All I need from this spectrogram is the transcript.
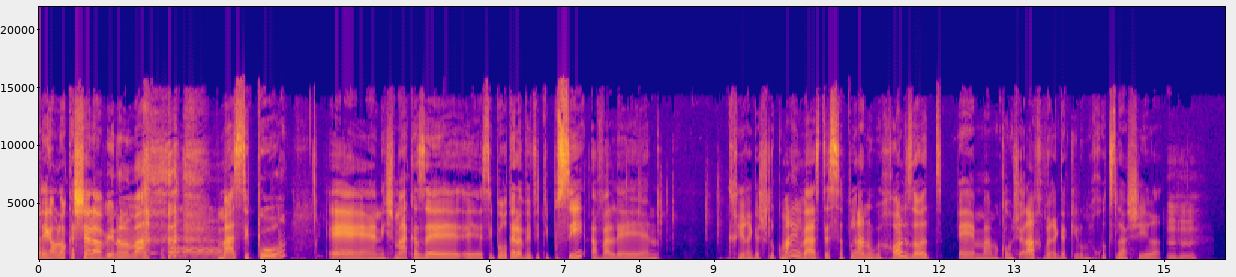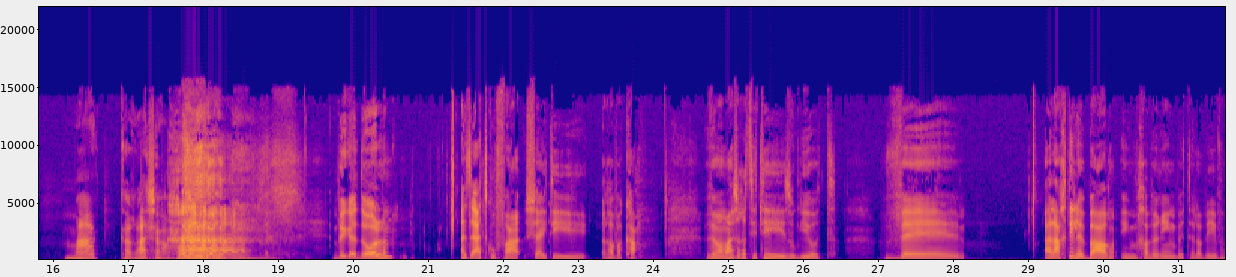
נראה לי גם לא קשה להבין על מה, מה הסיפור. אה, נשמע כזה אה, סיפור תל אביבי טיפוסי, אבל אה, קחי רגע שלוק מים, ואז תספרי לנו בכל זאת אה, מהמקום שלך, ורגע כאילו מחוץ לשיר, מה קרה שם? בגדול, אז זו הייתה תקופה שהייתי רווקה, וממש רציתי זוגיות. והלכתי לבר עם חברים בתל אביב,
